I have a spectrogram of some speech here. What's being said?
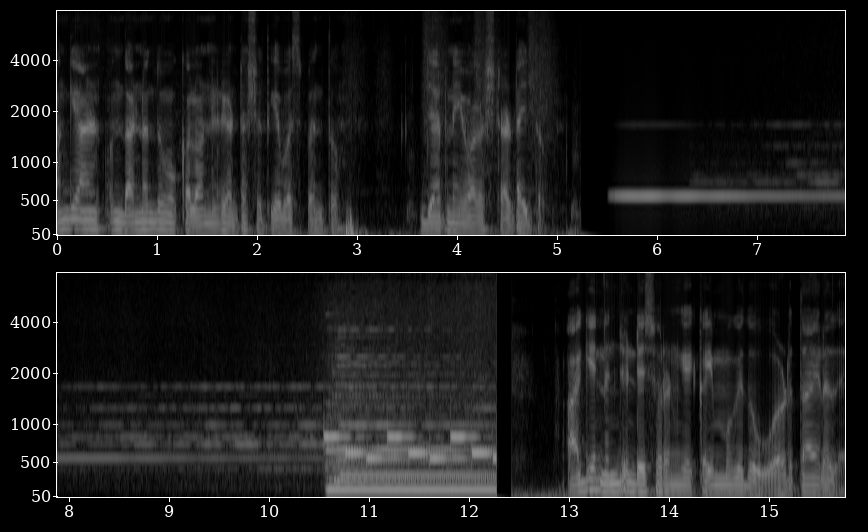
ಹಂಗೆ ಒಂದು ಹನ್ನೊಂದು ಮುಕ್ಕಾಲು ಹನ್ನೆರಡು ಗಂಟೆ ಅಷ್ಟೊತ್ತಿಗೆ ಬಸ್ ಬಂತು. ಜರ್ನಿ ಇವಾಗ ಸ್ಟಾರ್ಟ್ ಆಯಿತು. ಹಾಗೆ ನಂಜುಂಡೇಶ್ವರನಿಗೆ ಕೈ ಮುಗಿದು ಓಡ್ತಾ ಇರೋದೆ.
